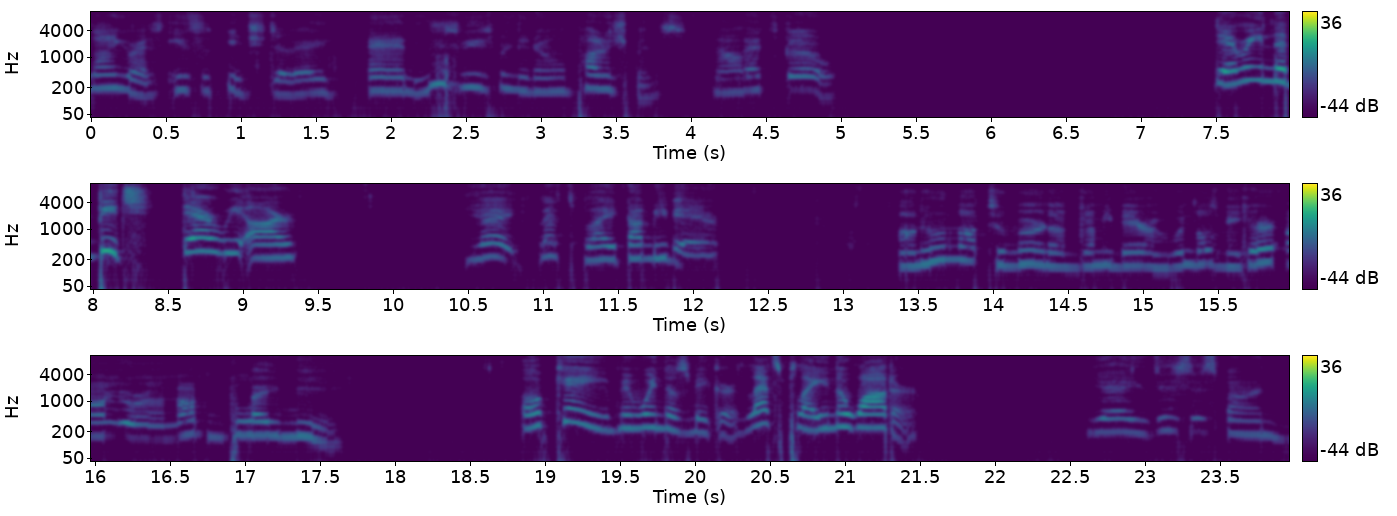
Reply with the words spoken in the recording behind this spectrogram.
Nigress is a speech today, and these speech bring their own punishments. Now let's go. They're in the beach. There we are. Yay, let's play Gummy Bear. I know not to learn a gummy bear on Windows Maker, or you will not play me. Okay, Windows Maker, let's play in the water. Yay, this is fun.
